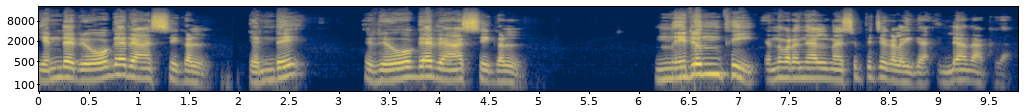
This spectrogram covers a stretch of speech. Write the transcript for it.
എന്റെ രോഗരാശികൾ എന്റെ രോഗരാശികൾ. നിരുന്ധി എന്ന് പറഞ്ഞാൽ നശിപ്പിച്ച് കളയുക ഇല്ലാതാക്കുക.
